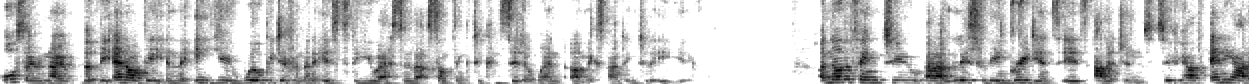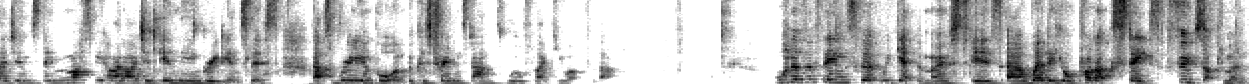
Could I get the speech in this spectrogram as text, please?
Also note that the NRV in the EU will be different than it is to the US, so that's something to consider when um, expanding to the EU. Another thing to uh, list for the ingredients is allergens. So if you have any allergens, they must be highlighted in the ingredients list. That's really important because trading standards will flag you up for that. One of the things that we get the most is uh, whether your product states food supplement.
